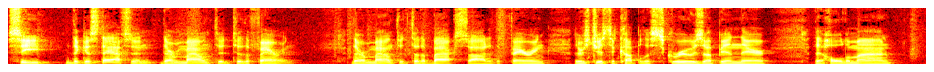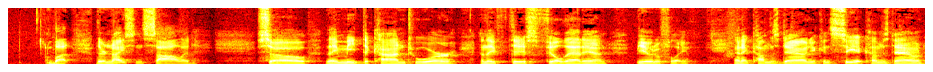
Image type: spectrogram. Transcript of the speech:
See, the Gustafsson, they're mounted to the fairing. They're mounted to the back side of the fairing. There's just a couple of screws up in there that hold them on. But they're nice and solid. So they meet the contour and they just fill that in beautifully. And it comes down, you can see it comes down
